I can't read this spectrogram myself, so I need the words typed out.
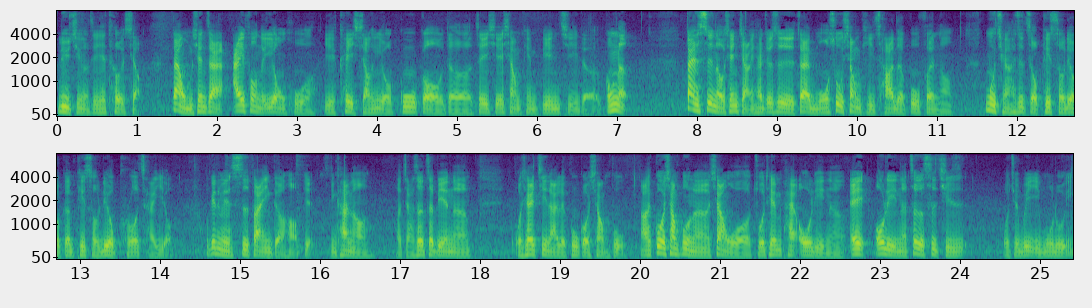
滤镜的这些特效。但我们现在 iPhone 的用户也可以享有 Google 的这些相片编辑的功能。但是呢，我先讲一下，就是在魔术橡皮擦的部分哦，目前还是只有 Pixel 六跟 Pixel 六 Pro 才有。我给你们示范一个哈，别你看哦，啊，假设这边呢，我现在进来了 Google 相簿啊，Google 相簿呢，像我昨天拍欧里呢，哎，欧里呢，这个是其实我绝不荧幕录影。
